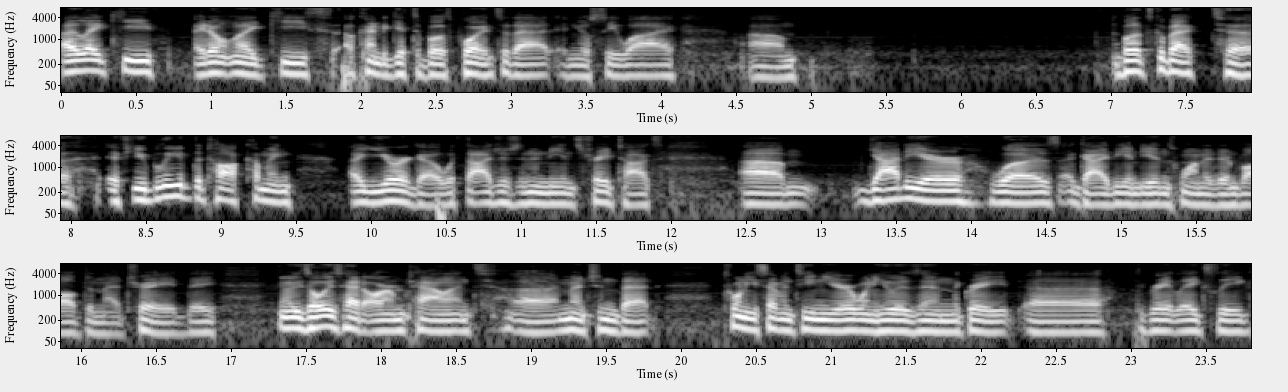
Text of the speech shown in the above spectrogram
I like Keith. I don't like Keith. I'll kind of get to both points of that, and you'll see why. Um, but let's go back to if you believe the talk coming a year ago with Dodgers and Indians trade talks, um, Yadier was a guy the Indians wanted involved in that trade. They, you know, he's always had arm talent. Uh, I mentioned that 2017 year when he was in the Great uh, the Great Lakes League,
